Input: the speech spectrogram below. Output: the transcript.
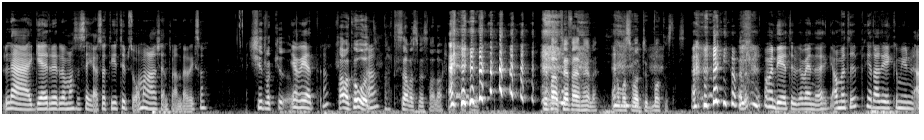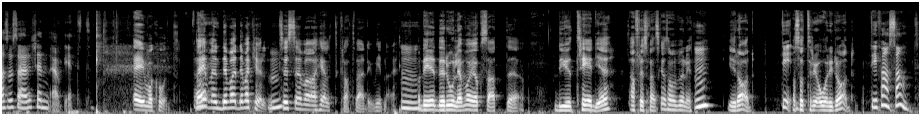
läger eller vad man ska säga. Så att det är typ så man har känt varandra liksom. Shit vad kul! Jag vet. Fan vad coolt! Ja. Tillsammans med Sara Larsson. Jag får träffa henne. henne. Han måste vara typ bakåt. Eller? ja men det är typ, jag vet inte, ja men typ hela det community, alltså så här, känner, jag vet inte. Ej vad coolt. Nej men det var, det var kul. Mm. Tusse var helt klart värdig vinnare. Och det, det roliga var ju också att eh, det är ju tredje afrosvenska som har vunnit Mm. i rad. Det, Alltså tre år i rad. det är fan sant.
